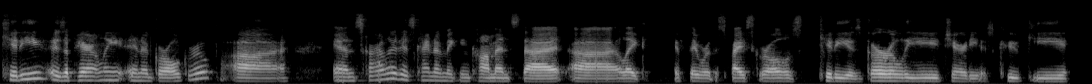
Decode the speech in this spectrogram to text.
Kitty is apparently in a girl group. Uh, and Scarlett is kind of making comments that, uh, like, if they were the Spice Girls, Kitty is girly, Charity is kooky,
